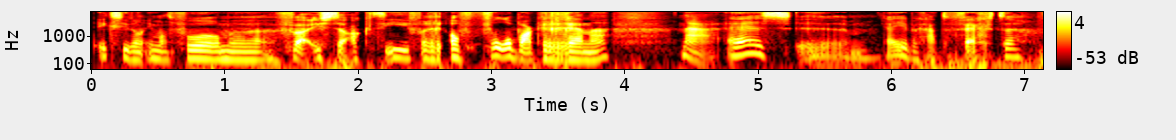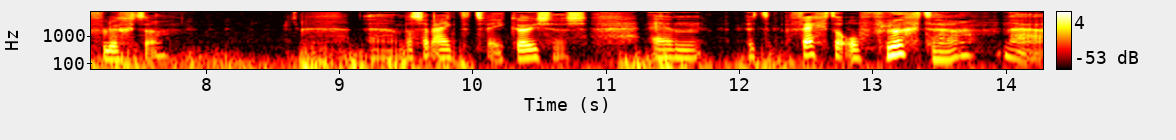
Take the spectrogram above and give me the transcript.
ik zie dan iemand voor me, vuisten actief, of volle bak rennen. Nou, hè, is, uh, je gaat vechten, vluchten. Uh, dat zijn eigenlijk de twee keuzes. En het vechten of vluchten, nou,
